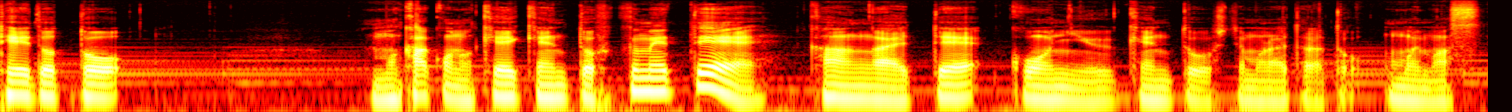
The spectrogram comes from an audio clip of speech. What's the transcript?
程度とまあ、過去の経験と含めて考えて購入検討してもらえたらと思います。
